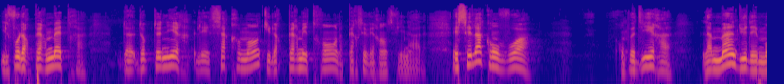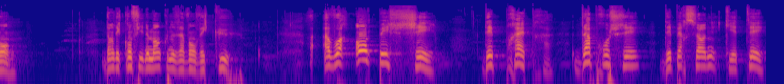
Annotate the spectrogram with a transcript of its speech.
Il faut leur permettre d'obtenir les sacrements qui leur permettront la persévérance finale. Et c'est là qu'on voit, on peut dire, la main du démon dans les confinements que nous avons vécus. Avoir empêché des prêtres d'approcher des personnes qui étaient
